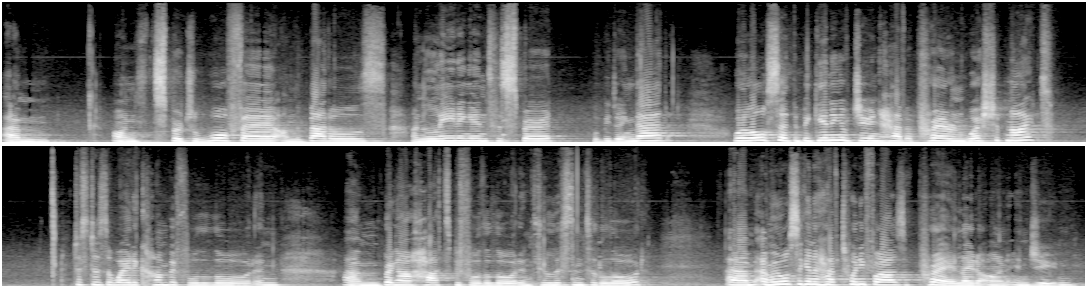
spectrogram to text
um, on spiritual warfare, on the battles, on leaning into the Spirit. We'll be doing that. We'll also, at the beginning of June, have a prayer and worship night, just as a way to come before the Lord and um, bring our hearts before the Lord and to listen to the Lord. Um, and we're also going to have 24 hours of prayer later on in June.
